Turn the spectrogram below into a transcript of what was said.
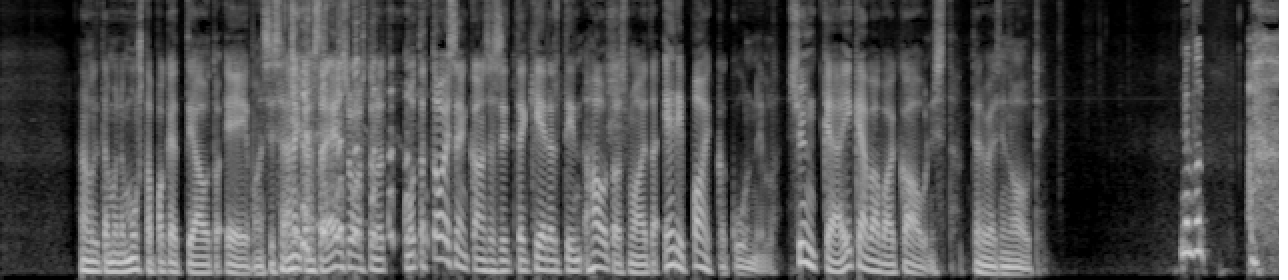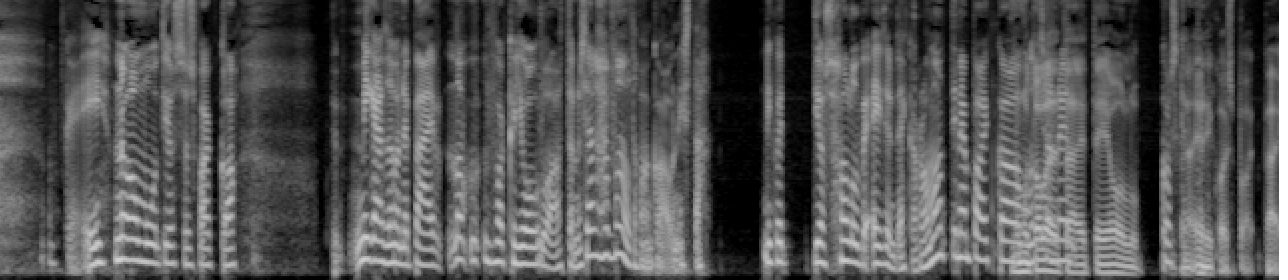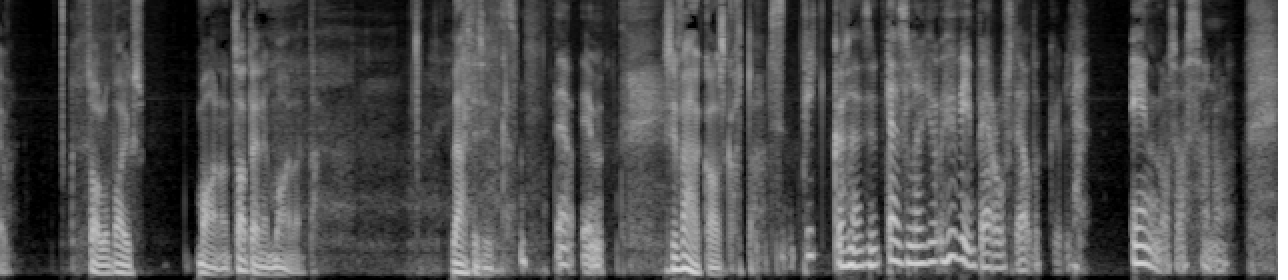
Hän oli tämmöinen musta pakettiauto, ei vaan siis hänen kanssaan en suostunut. mutta toisen kanssa sitten kierreltiin hautausmaita eri paikkakunnilla. Synkkää, ikävä vai kaunista? Terveisin Outi. No mut, okei. Okay. No muut, jos olisi vaikka, mikä se on ne päivä, no vaikka jouluaattona, siellähän on valtavan kaunista. Niin kuin, jos haluaa, ei se nyt ehkä romanttinen paikka ole, No, mutta mutta oletetaan, sellainen- että ei ollut koskettava. erikoispäivä. Se on ollut vain yksi maanantai, sateinen maanantai. Lähtisitkö? Em- Se vähän kalskahtaa. Pikkasen, se pitäisi olla hyvin perusteltu kyllä. En osaa sanoa.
